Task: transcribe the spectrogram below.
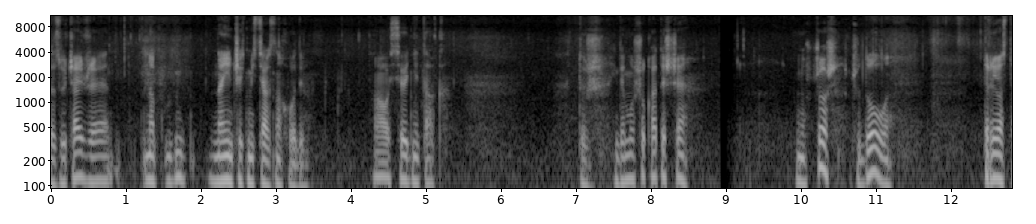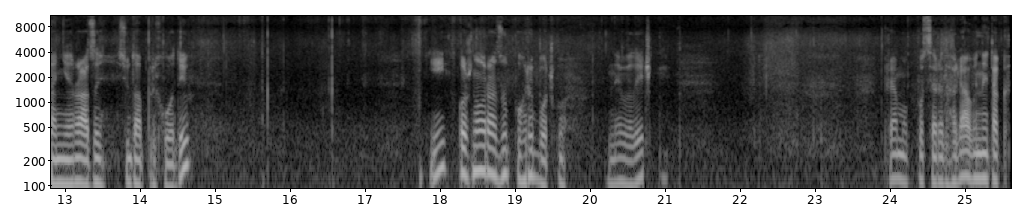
Зазвичай вже на, на інших місцях знаходив. А ось сьогодні так. Тож, йдемо шукати ще. Ну що ж, чудово. Три останні рази сюди приходив. І кожного разу по грибочку. Невеличкий. Прямо посеред галявини так.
